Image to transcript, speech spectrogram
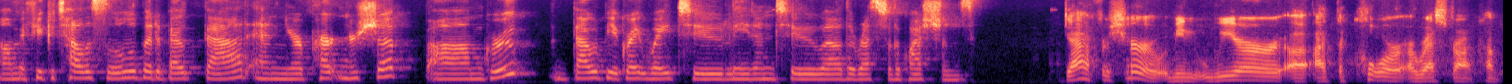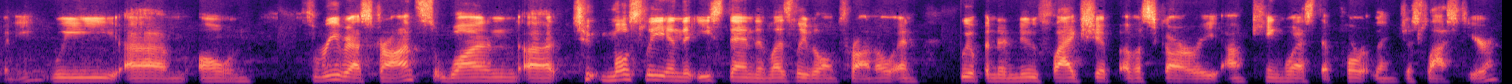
Um, if you could tell us a little bit about that and your partnership um, group, that would be a great way to lead into uh, the rest of the questions. Yeah, for sure. I mean, we are uh, at the core a restaurant company. We um, own three restaurants, one, uh, two, mostly in the East End in Leslieville in Toronto, and we opened a new flagship of Ascari on King West at Portland just last year.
